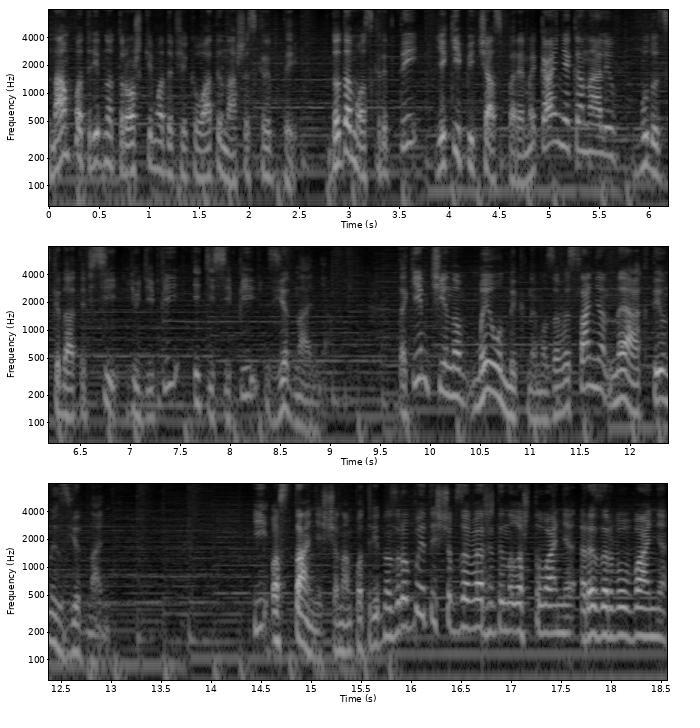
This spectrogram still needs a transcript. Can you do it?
нам потрібно трошки модифікувати наші скрипти. Додамо скрипти, які під час перемикання каналів будуть скидати всі UDP і TCP з'єднання. Таким чином, ми уникнемо зависання неактивних з'єднань. І останнє, що нам потрібно зробити, щоб завершити налаштування резервування,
